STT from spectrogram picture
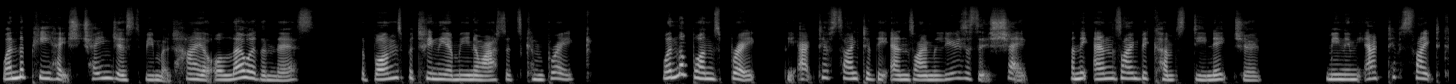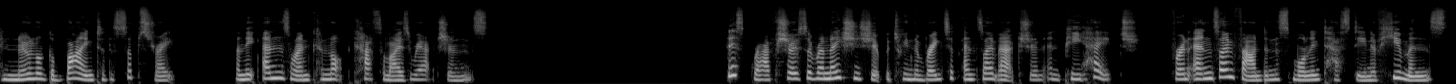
When the pH changes to be much higher or lower than this, the bonds between the amino acids can break. When the bonds break, the active site of the enzyme loses its shape and the enzyme becomes denatured, meaning the active site can no longer bind to the substrate and the enzyme cannot catalyze reactions. This graph shows the relationship between the rate of enzyme action and pH for an enzyme found in the small intestine of humans.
